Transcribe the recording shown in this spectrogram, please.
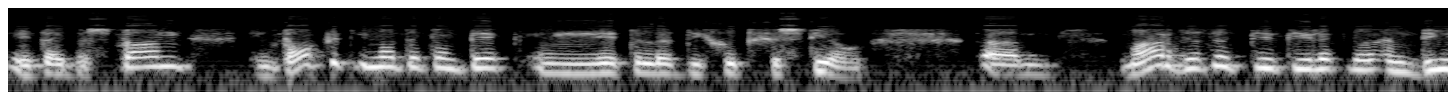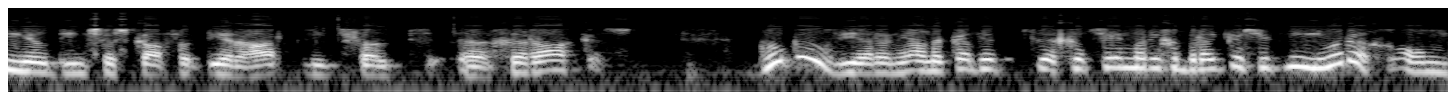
het hy bestaan en dalk het iemand dit ontdek en het hulle dit goed gesteel. Ehm um, maar dit is natuurlik nou indien jou diensverskaffer deur hartbeatfout uh, geraak is. Google weer aan die ander kant het gesê maar die gebruikers het nie nodig om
